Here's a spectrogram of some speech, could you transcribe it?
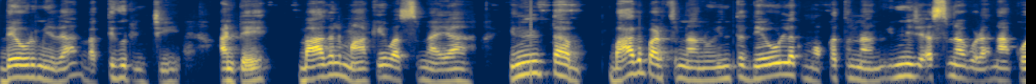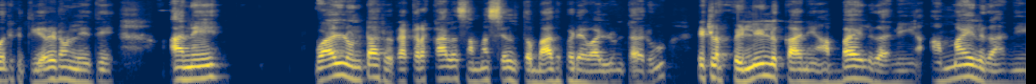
దేవుడి మీద భక్తి గురించి అంటే బాధలు మాకే వస్తున్నాయా? ఇంత బాధపడుతున్నాను ఇంత దేవుళ్ళకు మొక్కుతున్నాను ఇన్ని చేస్తున్నా కూడా నా కోరిక తీరడం లేదే అనే వాళ్ళు ఉంటారు రకరకాల సమస్యలతో బాధపడే వాళ్ళు ఉంటారు ఇట్లా పెళ్ళిళ్ళు కానీ అబ్బాయిలు కానీ అమ్మాయిలు కానీ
